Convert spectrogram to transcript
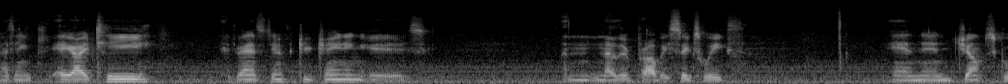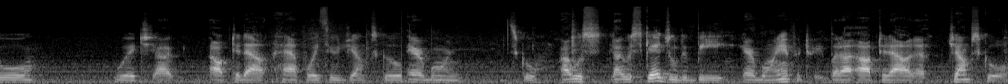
I think AIT, advanced infantry training, is another probably six weeks. And then jump school, which I opted out halfway through jump school, airborne school. I was I was scheduled to be airborne infantry, but I opted out of jump school,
